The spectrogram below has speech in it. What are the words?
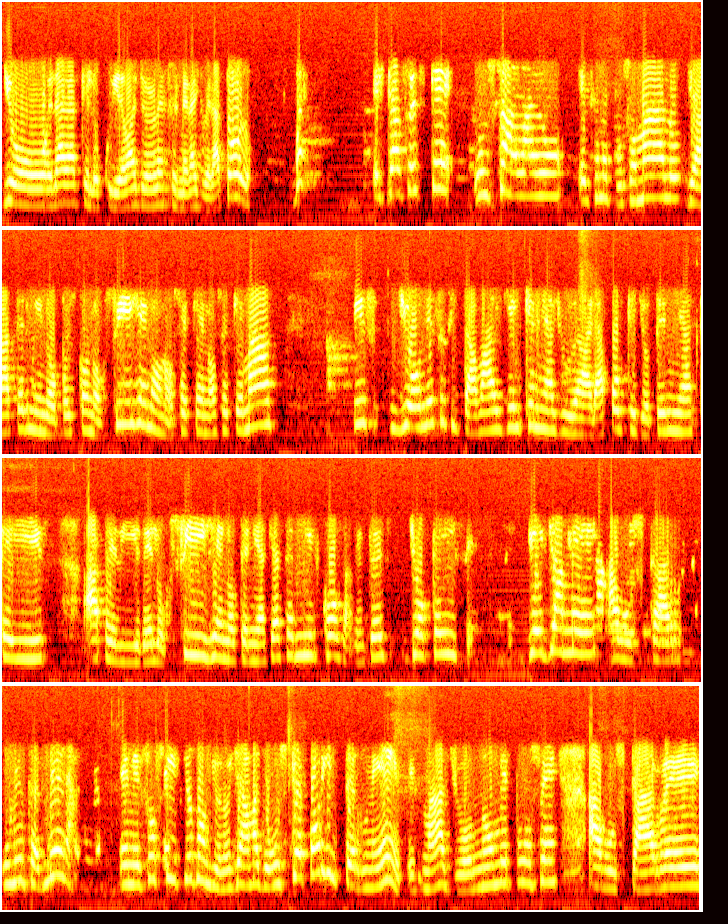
Yo era la que lo cuidaba, yo era la enfermera, yo era todo. Bueno, el caso es que un sábado él se me puso malo, ya terminó pues con oxígeno, no sé qué, no sé qué más. Y yo necesitaba a alguien que me ayudara porque yo tenía que ir a pedir el oxígeno, tenía que hacer mil cosas. Entonces, ¿yo qué hice? Yo llamé a buscar una enfermera en esos sitios donde uno llama, yo busqué por internet, es más, yo no me puse a buscar eh,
